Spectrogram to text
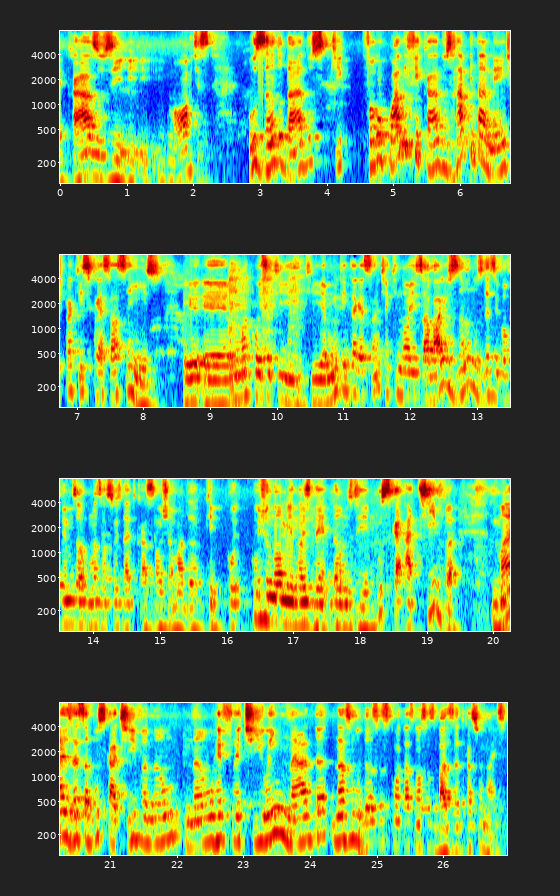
é, casos e, e, mortes, usando dados que foram qualificados rapidamente para que expressassem isso. É, uma coisa que, que é muito interessante é que nós, há vários anos, desenvolvemos algumas ações da educação chamada, que, cujo nome nós damos de busca ativa, mas essa busca ativa não, não refletiu em nada nas mudanças quanto às nossas bases educacionais.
